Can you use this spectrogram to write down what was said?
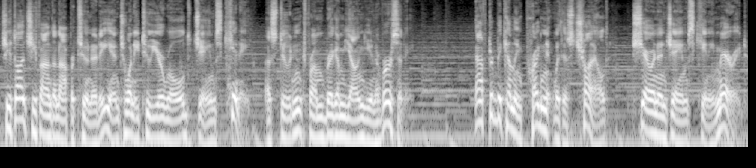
She thought she found an opportunity in 22-year-old James Kinne, a student from Brigham Young University. After becoming pregnant with his child, Sharon and James Kinne married,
